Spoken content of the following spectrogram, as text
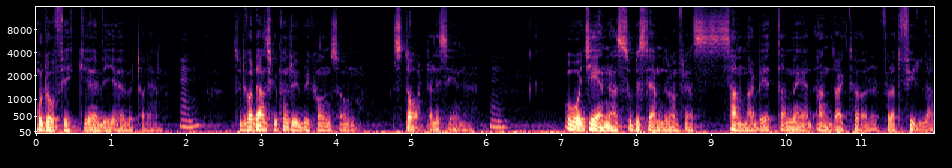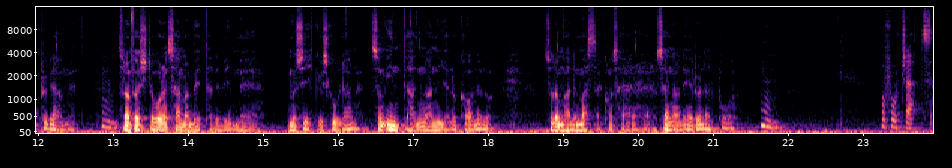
Och då fick eh, vi överta den. Mm. Så det var dansgruppen Rubicon som startade scenen. Mm. Och genast så bestämde de för att samarbeta med andra aktörer för att fylla programmet. Mm. Så de första åren samarbetade vi med Musikhögskolan som inte hade några nya lokaler då. Så de hade massa konserter här. Sen har det rullat på. Mm. Och fortsatt?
